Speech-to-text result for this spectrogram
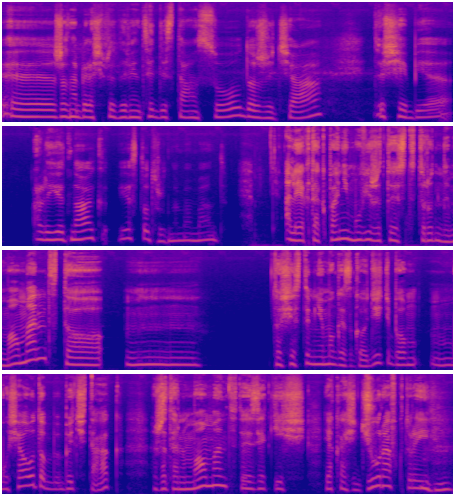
e, że nabiera się wtedy więcej dystansu do życia, do siebie, ale jednak jest to trudny moment. Ale jak tak pani mówi, że to jest trudny moment, to mm, to się z tym nie mogę zgodzić, bo musiało to być tak, że ten moment to jest jakiś, jakaś dziura, w której mhm.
